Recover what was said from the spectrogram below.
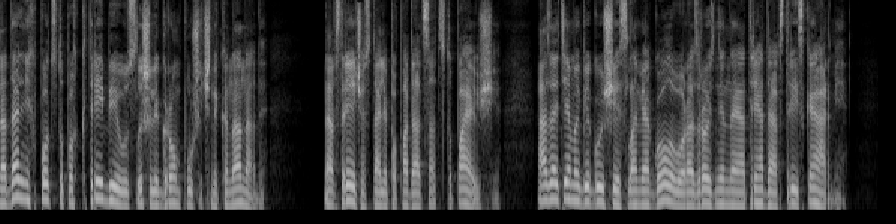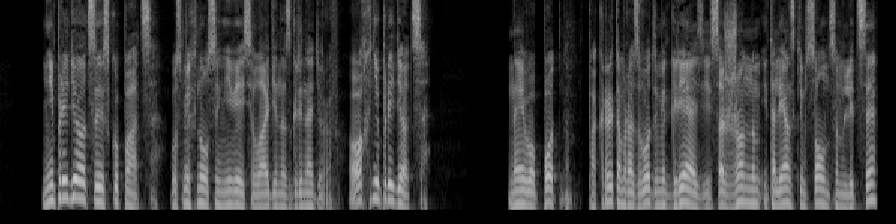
На дальних подступах к Требию услышали гром пушечной канонады. Навстречу стали попадаться отступающие, а затем и бегущие, сломя голову, разрозненные отряды австрийской армии. «Не придется искупаться», — усмехнулся невесело один из гренадеров. «Ох, не придется!» На его потном, покрытом разводами грязи и сожженном итальянским солнцем лице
